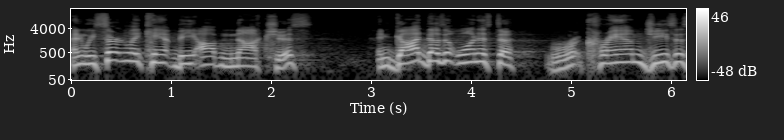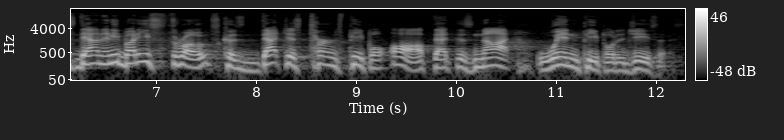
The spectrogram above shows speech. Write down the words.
And we certainly can't be obnoxious. And God doesn't want us to cram Jesus down anybody's throats because that just turns people off. That does not win people to Jesus.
